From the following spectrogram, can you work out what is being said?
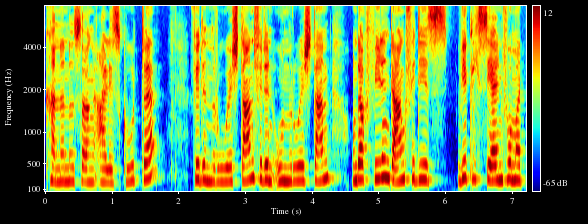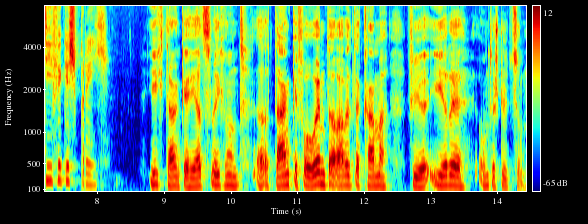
Kann er nur sagen, alles Gute für den Ruhestand, für den Unruhestand und auch vielen Dank für dieses wirklich sehr informative Gespräch. Ich danke herzlich und äh, danke vor allem der Arbeiterkammer für Ihre Unterstützung.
